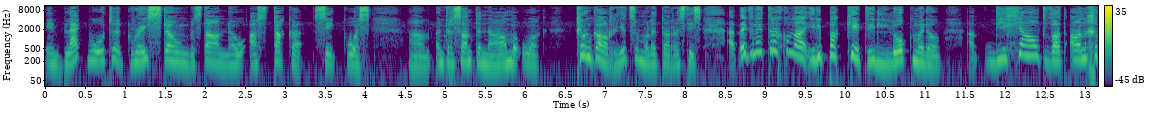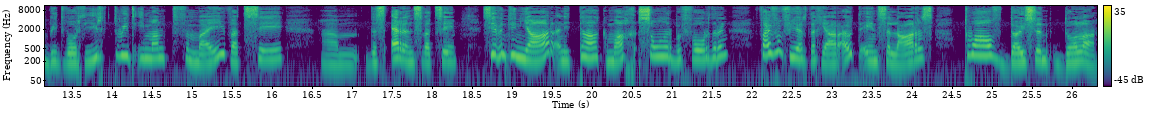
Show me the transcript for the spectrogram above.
en Blackwater Greystone bestaan nou as takke, sê Koos. Um interessante name ook klink al reeds so militaristies. Uh, ek wil net terugkom na hierdie pakket, die lokmiddel. Uh, die geld wat aangebied word. Hier tweet iemand vir my wat sê Ehm um, dis erns wat sê 17 jaar in die taak mag sonder bevordering, 45 jaar oud en salaris 12000 dollar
